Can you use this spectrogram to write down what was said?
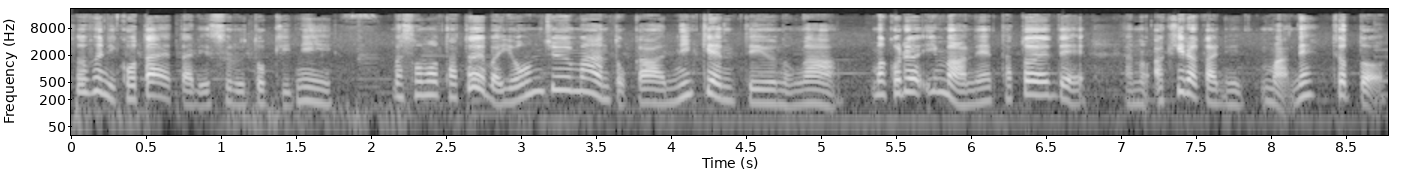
そういうふうに答えたりする時に、まあ、その例えば40万とか2件っていうのが、まあ、これは今はね例えであの明らかにまあねちょっと、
